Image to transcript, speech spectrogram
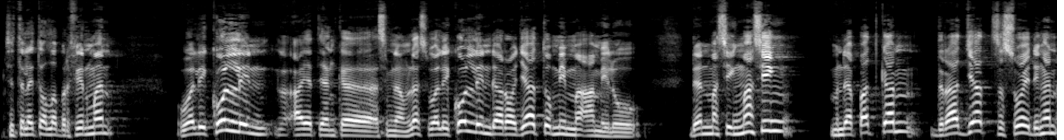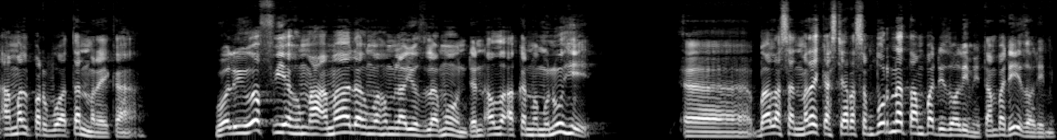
Setelah itu Allah berfirman, "Walikullin" ayat yang ke-19, "Walikullin darajatum mimma amilu." Dan masing-masing mendapatkan derajat sesuai dengan amal perbuatan mereka waliyuwaffiyahum a'malahum wa hum la yuzlamun dan Allah akan memenuhi uh, balasan mereka secara sempurna tanpa dizalimi, tanpa dizalimi.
